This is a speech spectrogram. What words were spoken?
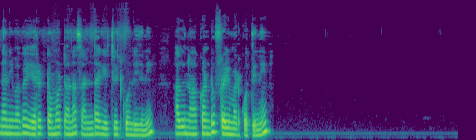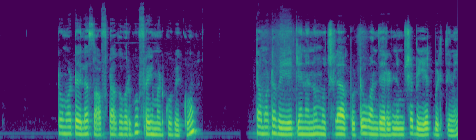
ನಾನಿವಾಗ ಎರಡು ಟೊಮೊಟೊನ ಸಣ್ಣದಾಗಿ ಹೆಚ್ಚಿಟ್ಕೊಂಡಿದ್ದೀನಿ ಅದನ್ನ ಹಾಕ್ಕೊಂಡು ಫ್ರೈ ಮಾಡ್ಕೊತೀನಿ. ಟೊಮೊಟೊ ಎಲ್ಲ ಸಾಫ್ಟ್ ಆಗೋವರೆಗೂ ಫ್ರೈ ಮಾಡ್ಕೋಬೇಕು. ಟೊಮೊಟೊ ಬೇಯೋಕ್ಕೆ ನಾನು ಮುಚ್ಚಳ ಹಾಕ್ಬಿಟ್ಟು ಒಂದೆರಡು ನಿಮಿಷ ಬೇಯಕ್ಕೆ ಬಿಡ್ತೀನಿ.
